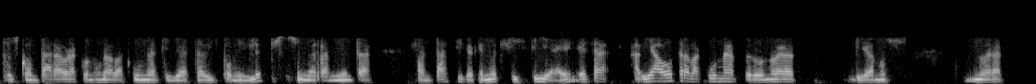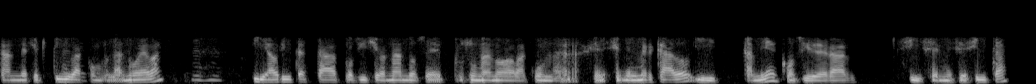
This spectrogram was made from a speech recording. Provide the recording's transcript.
pues contar ahora con una vacuna que ya está disponible, pues es una herramienta fantástica que no existía. ¿eh? Esa Había otra vacuna, pero no era, digamos, no era tan efectiva como la nueva. Y ahorita está posicionándose pues una nueva vacuna en, el mercado y también considerar si se necesita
